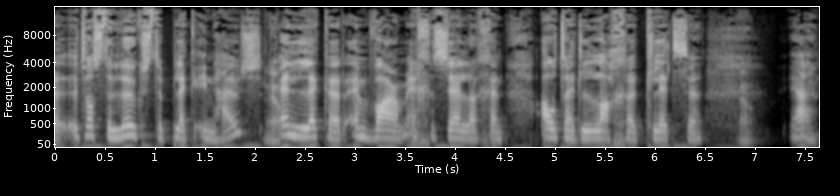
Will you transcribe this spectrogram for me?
het was de leukste plek in huis. Ja. En lekker en warm en gezellig en altijd lachen, kletsen. Ja. Ja,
